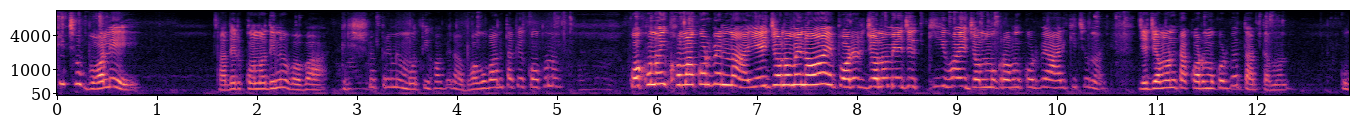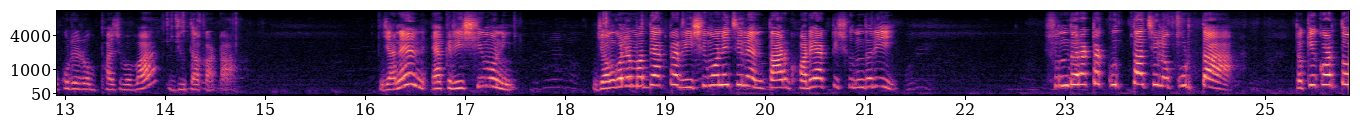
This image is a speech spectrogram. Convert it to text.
কিছু বলে? তাদের কোনোদিনও বাবা কৃষ্ণ প্রেমে মতি হবে না, ভগবান তাকে কখনো, কখনোই ক্ষমা করবেন না। এই জন্মে নয়, পরের জন্মে যে কি হয়, জন্মগ্রহণ করবে আর কিছু নয়। যে যেমনটা কর্ম করবে, তার তেমন কুকুরের অভ্যাস বাবা, জুতা কাটা। জানেন? এক ঋষিমণি। জঙ্গলের মধ্যে একটা ঋষিমণি ছিলেন, তার ঘরে একটি সুন্দরী। সুন্দর একটা কুত্তা ছিল, কুর্তা। তো কি করতো?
